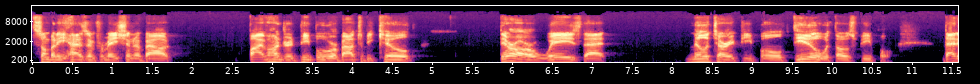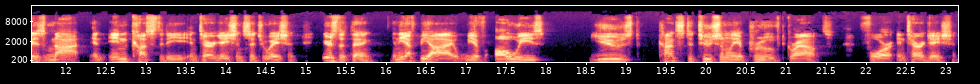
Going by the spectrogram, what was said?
somebody has information about 500 people who are about to be killed, there are ways that military people deal with those people. That is not an in custody interrogation situation. Here's the thing in the FBI, we have always used constitutionally approved grounds for interrogation.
